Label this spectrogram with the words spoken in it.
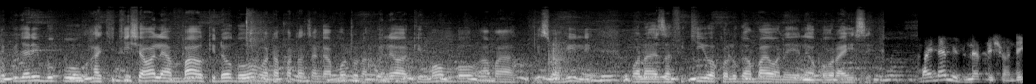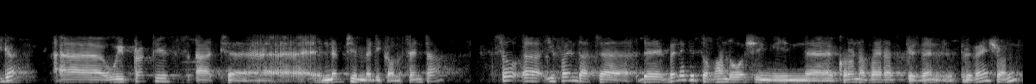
Ni kujaribu kuhakikisha wale ambao kidogo watapata changamoto na kuelewa Kimombo ama Kiswahili wanaweza fikiwa kwa lugha ambayo wanaielewa kwa urahisi. My name is Nebdi Shondiga. Uh, we practice at uh, Neptune Medical Center. So uh, you find that uh, the benefits of hand washing in uh, coronavirus prevent- prevention,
